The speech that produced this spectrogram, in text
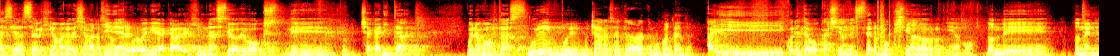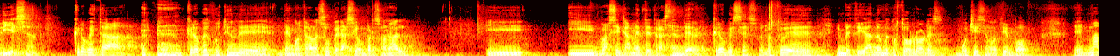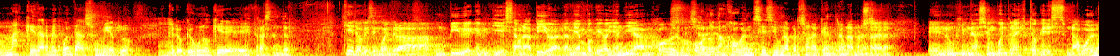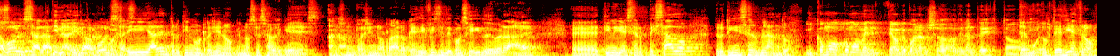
Gracias Sergio Maravilla Martínez por venir acá del gimnasio de box de Club Chacarita. Bueno, ¿cómo estás? Muy bien, muy bien, muchas gracias. La verdad estoy muy contento. Hay, ¿Cuál es la vocación de ser boxeador, digamos? ¿Dónde, dónde empieza? Creo que está, creo que es cuestión de, de encontrar la superación personal y, y básicamente trascender. Creo que es eso. Lo estuve investigando, me costó horrores, muchísimo tiempo. Eh, más, más que darme cuenta, asumirlo. Que lo que uno quiere es trascender. ¿Qué es lo que se encuentra un pibe que empieza una piba también? Porque hoy en día... Joven, box, o ya- no tan joven, sí, sí, una persona que entra. Una gimnasio. persona en un gimnasio encuentra esto que es una bolsa. Una bolsa, la ¿Qué tiene adentro la bolsa. Y adentro tiene un relleno que no se sabe qué es. Ajá. Es un relleno raro, que es difícil de conseguir, de verdad. ¿eh? Eh, tiene que ser pesado, pero tiene que ser blando. ¿Y cómo, cómo me tengo que poner yo delante de esto? Eh, ¿Usted es diestro?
